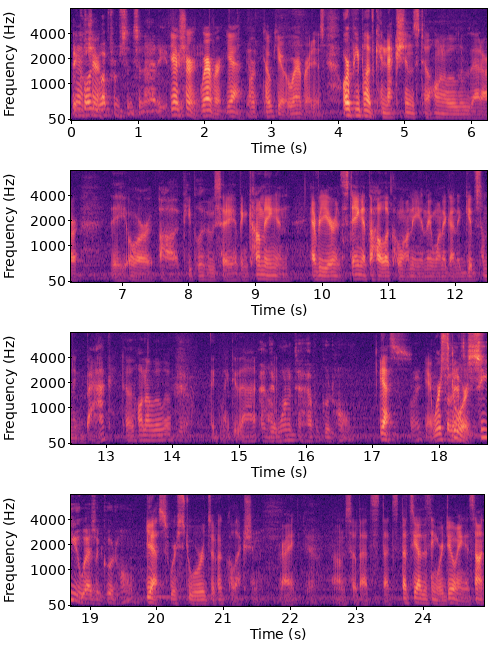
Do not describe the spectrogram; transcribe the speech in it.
They yeah, call sure. you up from Cincinnati. if Yeah, sure, wherever, yeah, or Tokyo, or wherever it is. Or people have connections to Honolulu that are, they are uh, people who say have been coming and every year and staying at the Halekulani and they want to kind of give something back to Honolulu. Yeah. They might do that. And they Um, wanted to have a good home, Yes, right? yeah, we're So they have to stewards. see you as a good home. Yes, we're stewards of a collection, right? Yeah. Um, so that's, that's, that's the other thing we're doing. It's not,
